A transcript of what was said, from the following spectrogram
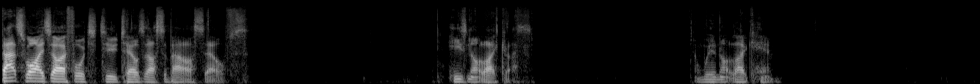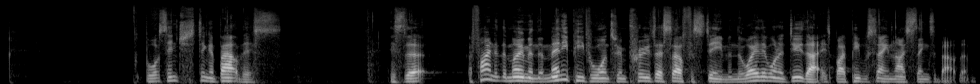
That's why Isaiah 42 tells us about ourselves. He's not like us. And we're not like Him. But what's interesting about this is that I find at the moment that many people want to improve their self esteem, and the way they want to do that is by people saying nice things about them.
